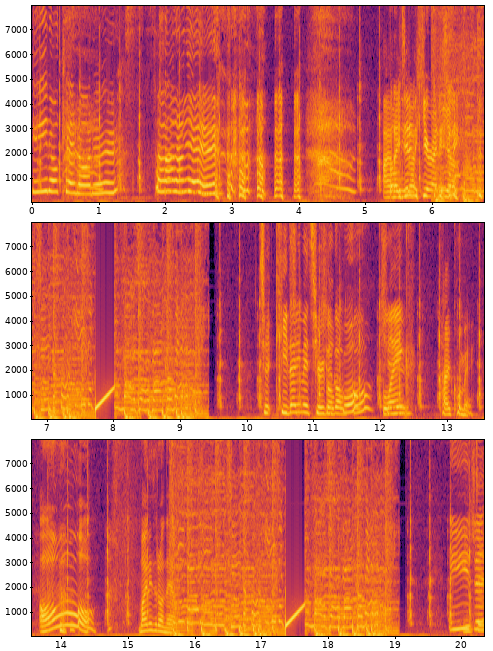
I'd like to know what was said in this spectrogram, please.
이렇게 너를 사랑해. But I didn't hear anything. 지- 기다림의 즐겁고, 즐겁고, blank 달콤해. 오, 많이 들었네요. 이제 이제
